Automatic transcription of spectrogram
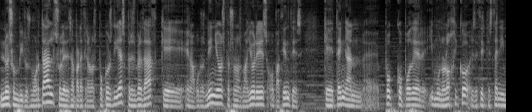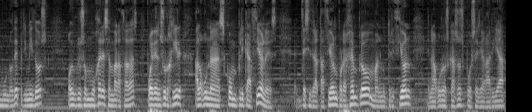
No es un virus mortal, suele desaparecer a los pocos días, pero es verdad que en algunos niños, personas mayores o pacientes que tengan eh, poco poder inmunológico, es decir, que estén inmunodeprimidos, o incluso mujeres embarazadas, pueden surgir algunas complicaciones. Deshidratación, por ejemplo, malnutrición, en algunos casos pues se llegaría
